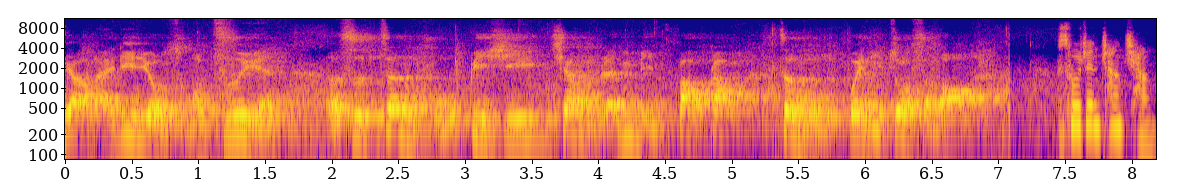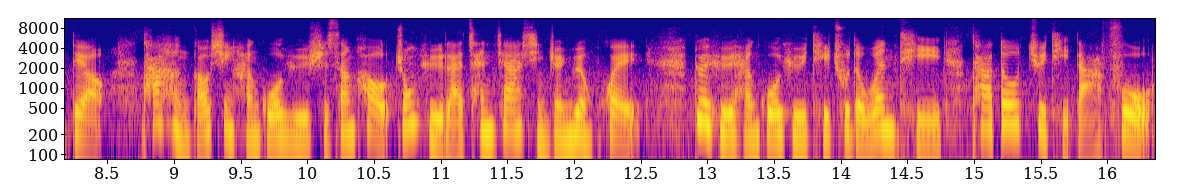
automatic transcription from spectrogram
要来利用什么资源，而是政府必须向人民报告政府为你做什么。苏贞昌强调，他很高兴韩国瑜十三号终于来参加行政院会。对于韩国瑜提出的问题，他都具体答复。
